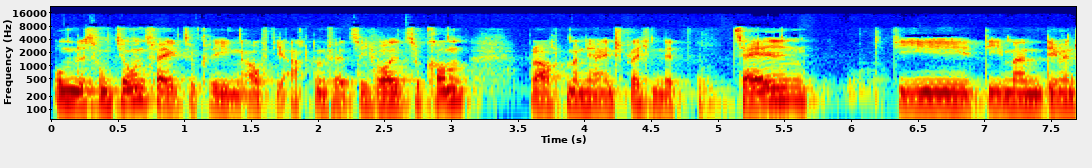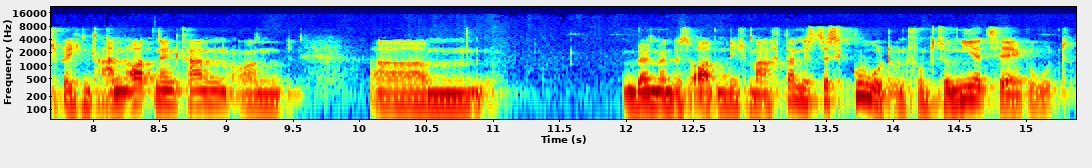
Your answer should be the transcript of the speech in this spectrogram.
um das funktionsfähig zu kriegen, auf die 48 Volt zu kommen, braucht man ja entsprechende Zellen, die, die man dementsprechend anordnen kann. Und ähm, wenn man das ordentlich macht, dann ist das gut und funktioniert sehr gut.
